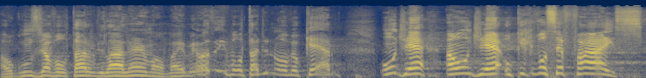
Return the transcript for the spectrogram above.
Alguns já voltaram de lá, né, irmão? Mas mesmo assim, voltar de novo, eu quero. Onde é? Aonde é? O que, que você faz?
